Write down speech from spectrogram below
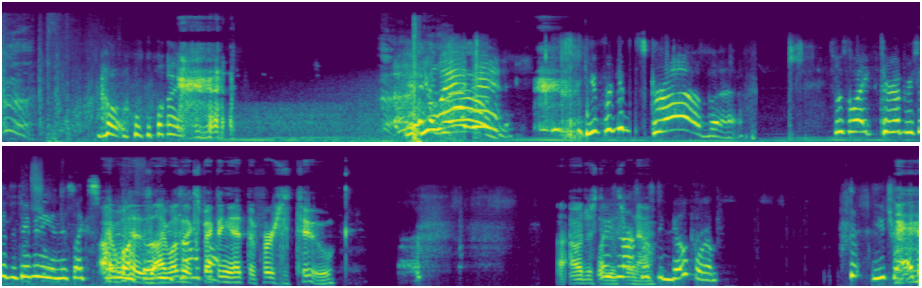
Oh, what? you landed! You freaking scrub! supposed to like turn up your sensitivity and just like. I was. I wasn't expecting it the first two. I- I'll just Well, do he's this for not now. supposed to go for him. you try.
